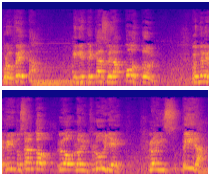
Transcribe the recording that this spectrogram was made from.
profeta, en este caso el apóstol, cuando el Espíritu Santo lo, lo influye, lo inspira,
